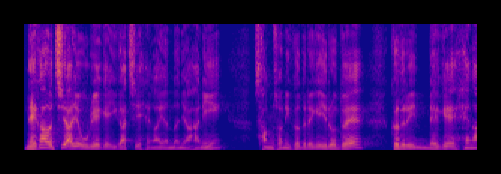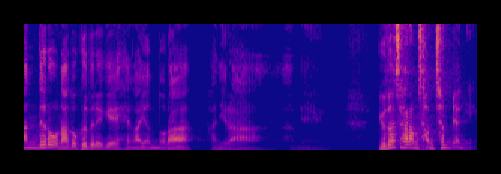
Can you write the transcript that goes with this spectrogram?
내가 어찌하여 우리에게 이같이 행하였느냐 하니 삼손이 그들에게 이르되 그들이 내게 행한 대로 나도 그들에게 행하였노라 하니라 아멘. 유다 사람 3천 명이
